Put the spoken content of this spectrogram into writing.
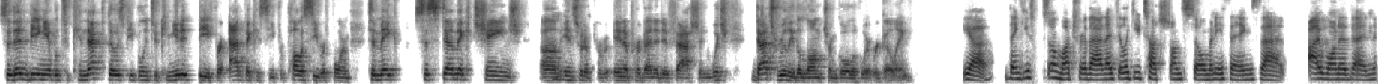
So then being able to connect those people into community for advocacy, for policy reform, to make systemic change um, mm-hmm. in sort of pre- in a preventative fashion, which that's really the long-term goal of where we're going. Yeah. Thank you so much for that. And I feel like you touched on so many things that I want to then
